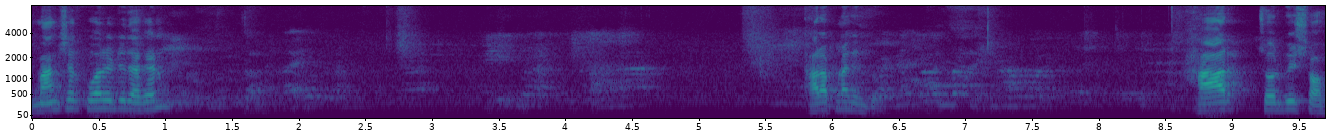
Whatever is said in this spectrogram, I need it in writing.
মাংসের কোয়ালিটি দেখেন। খারাপ না কিন্তু। হাড় চর্বি সহ।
